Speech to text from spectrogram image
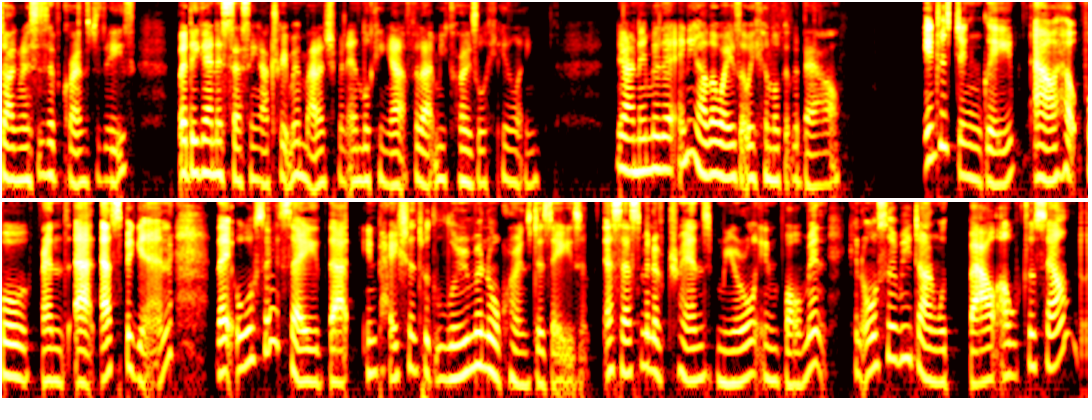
diagnosis of Crohn's disease, but again assessing our treatment management and looking out for that mucosal healing. Now, Nim, are there any other ways that we can look at the bowel? Interestingly, our helpful friends at ESPGHAN, they also say that in patients with luminal Crohn's disease, assessment of transmural involvement can also be done with bowel ultrasound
